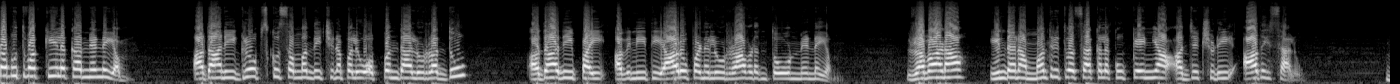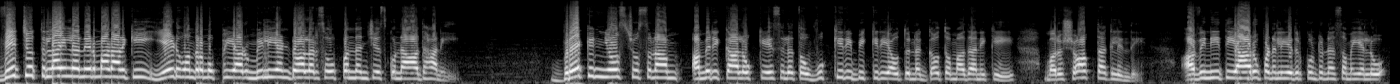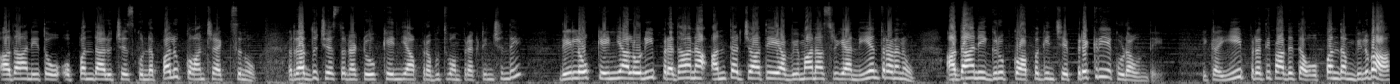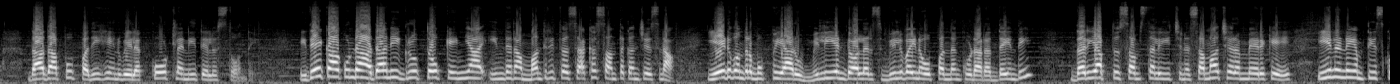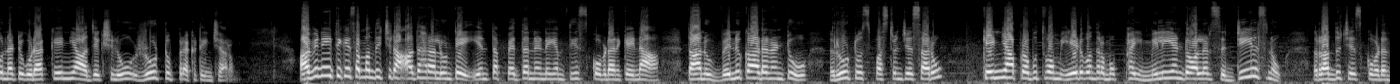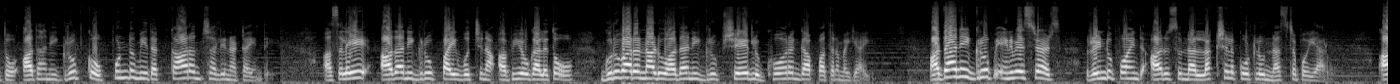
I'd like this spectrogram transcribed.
ప్రభుత్వ కీలక నిర్ణయం. అదానీ గ్రూప్స్కు సంబంధించిన పలు ఒప్పందాలు రద్దు అదానీపై అవినీతి ఆరోపణలు రావడంతో నిర్ణయం. రవాణా ఇంధన మంత్రిత్వ శాఖలకు కెన్యా అధ్యక్షుడి ఆదేశాలు. విద్యుత్ లైన్ల నిర్మాణానికి ఏడు వందల ముప్పై ఆరు మిలియన్ డాలర్స్ ఒప్పందం చేసుకున్న అదానీ. బ్రేకింగ్ న్యూస్ చూస్తున్నాం అమెరికాలో కేసులతో ఉక్కిరి బిక్కిరి అవుతున్న గౌతమ్ అదానికి మరో షాక్ తగిలింది. అవినీతి ఆరోపణలు ఎదుర్కొంటున్న సమయంలో అదానీతో ఒప్పందాలు చేసుకున్న పలు కాంట్రాక్ట్స్ను రద్దు చేస్తున్నట్టు కెన్యా ప్రభుత్వం ప్రకటించింది. దీనిలో కెన్యాలోని ప్రధాన అంతర్జాతీయ విమానాశ్రయ నియంత్రణను అదానీ గ్రూప్కు అప్పగించే ప్రక్రియ కూడా ఉంది. ఇక ఈ ప్రతిపాదిత ఒప్పందం విలువ దాదాపు పదిహేను వేల కోట్లని తెలుస్తోంది. ఇదే కాకుండా అదానీ గ్రూప్తో కెన్యా ఇంధన మంత్రిత్వ శాఖ సంతకం చేసిన ఏడు వందల ముప్పై ఆరు మిలియన్ డాలర్స్ విలువైన ఒప్పందం కూడా రద్దయింది. దర్యాప్తు సంస్థలు ఇచ్చిన సమాచారం మేరకే ఈ నిర్ణయం తీసుకున్నట్టు కూడా కెన్యా అధ్యక్షులు రూట్ ప్రకటించారు. అవినీతికి సంబంధించిన ఆధారాలుంటే ఎంత పెద్ద నిర్ణయం తీసుకోవడానికైనా తాను వెనుకాడనంటూ రూటు స్పష్టం చేశారు. కెన్యా ప్రభుత్వం ఏడు వందల ముప్పై మిలియన్ డాలర్స్ డీల్స్ను రద్దు చేసుకోవడంతో అదానీ గ్రూప్కు పుండు మీద కారం చల్లినట్టయింది. అసలే అదానీ గ్రూప్ పై వచ్చిన అభియోగాలతో గురువారం నాడు అదానీ గ్రూప్ షేర్లు ఘోరంగా పతనమయ్యాయి. అదానీ గ్రూప్ ఇన్వెస్టర్స్ రెండు పాయింట్ ఆరు సున్నా లక్షల కోట్లు నష్టపోయారు.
